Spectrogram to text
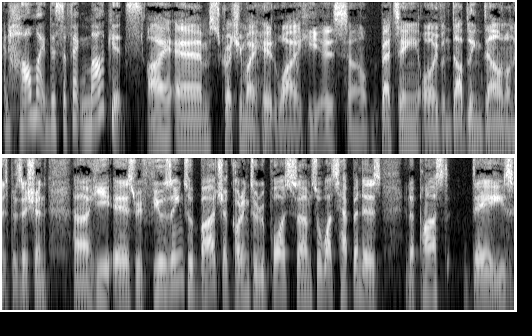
and how might this affect markets? I am scratching my head why he is uh, betting or even doubling down on his position. Uh, he is refusing to budge, according to reports. Um, so, what's happened? Happened is in the past days,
